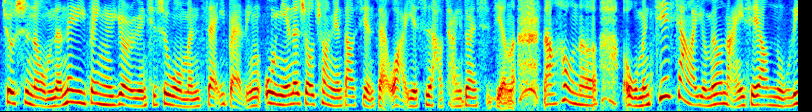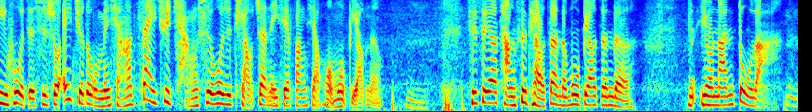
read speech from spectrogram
就是呢，我们的内力飞营幼儿园，其实我们在一百零五年的时候创园到现在，哇，也是好长一段时间了。然后呢，呃我们接下来有没有哪一些要努力，或者是说，哎，觉得我们想要再去尝试或者挑战的一些方向或目标呢？嗯，其实要尝试挑战的目标真的有难度啦。嗯，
